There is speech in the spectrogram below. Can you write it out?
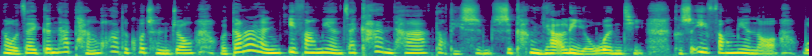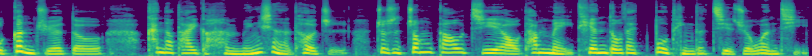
那我在跟他谈话的过程中，我当然一方面在看他到底是是抗压力有问题，可是一方面哦，我更觉得看到他一个很明显的特质，就是中高阶哦，他每天都在不停的解决问题，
